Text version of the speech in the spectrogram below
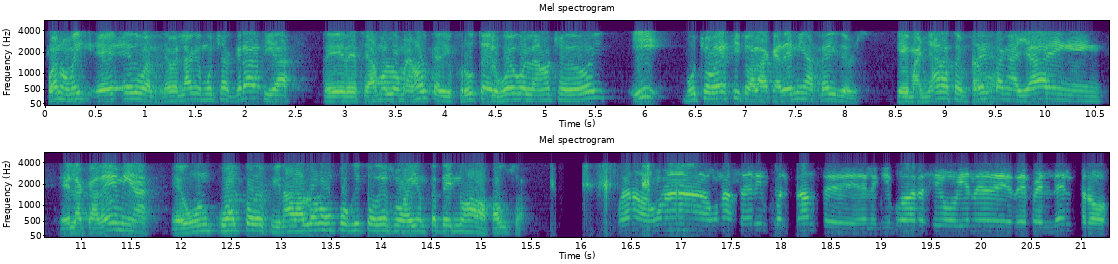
Bueno, eh, Edward, de verdad que muchas gracias. Te deseamos lo mejor, que disfrutes el juego en la noche de hoy y mucho éxito a la Academia Raiders. que mañana se enfrentan allá en, en, la academia en un cuarto de final. Háblanos un poquito de eso ahí antes de irnos a la pausa. Bueno, una, una serie importante. El equipo de Arecibo viene de, de perder, pero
